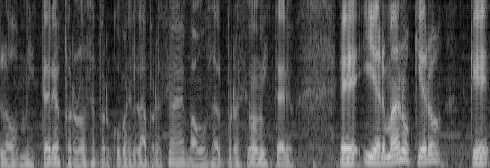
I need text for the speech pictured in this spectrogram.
los misterios, pero no se preocupen, la próxima vez vamos al próximo misterio. Eh, y hermano, quiero que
